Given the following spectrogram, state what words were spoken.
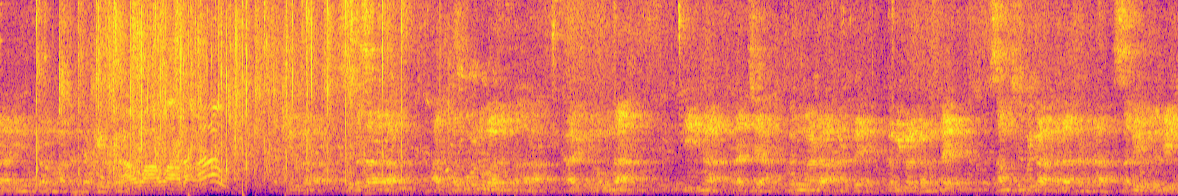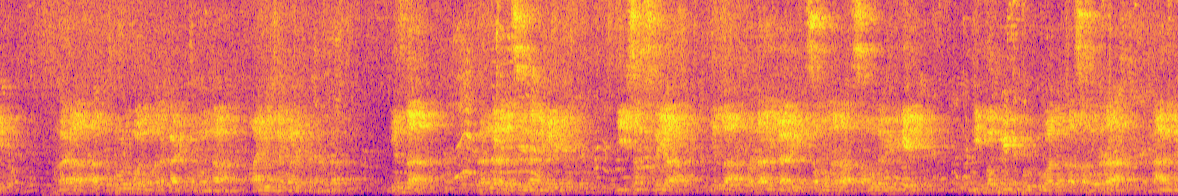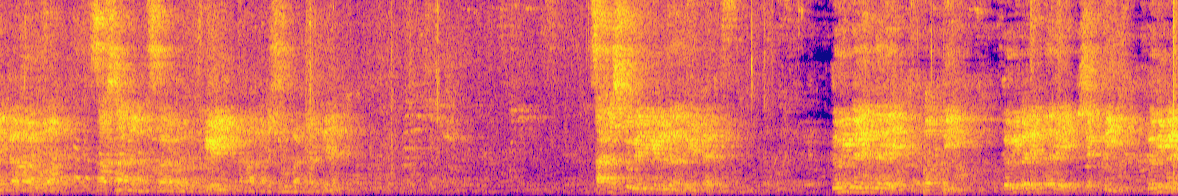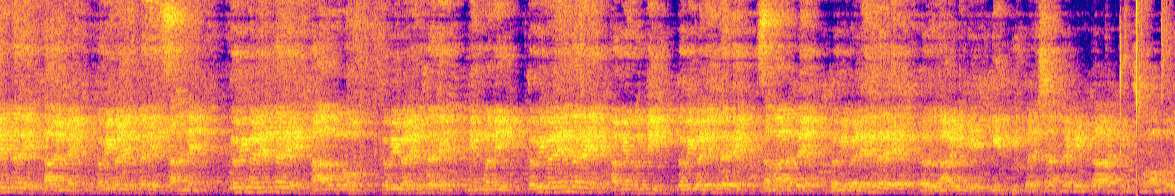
ಇಲ್ಲ ಎನ್ನುವಂತಹ ಮಾತನ್ನ ಅತ್ಯಂತ ಸೊಗಸಾದ ಅರ್ಥಪೂರ್ಣವಾದಂತಹ ಕಾರ್ಯಕ್ರಮವನ್ನ ಈ ದಿನ ರಾಜ್ಯ ಕರುನಾಡ ಹಣತೆ ಕವಿ ಬಳಗ ಮತ್ತೆ ಸಾಂಸ್ಕೃತಿಕ ಕಲಾ ತಂಡದ ಸಹಯೋಗದಲ್ಲಿ ಬಹಳ ಅರ್ಥಪೂರ್ಣವಾದಂತಹ ಕಾರ್ಯಕ್ರಮವನ್ನ ಆಯೋಜನೆ ಮಾಡಿರ್ತಕ್ಕಂಥ ಎಲ್ಲ ಕನ್ನಡದ ಸೇನಾನಿಗಳಿಗೆ ಈ ಸಂಸ್ಥೆಯ ಎಲ್ಲ ಪದಾಧಿಕಾರಿ ಸಹೋದರ ಸಹೋದರಿಯರಿಗೆ ನಿಮ್ಮ ಪ್ರೀತಿಪೂರ್ವಕವಾದಂತಹ ಸಹೋದರ ನಾಗರಿಕ ಮಾಡುವ ಸಾಷ್ಟಾಂಗ ನಮಸ್ಕಾರಗಳು ಹೇಳಿ ಮಾತನಾಡಿ ಶುರು ಮಾಡ್ತಾ ಸಾಕಷ್ಟು ವೇದಿಕೆಗಳಲ್ಲಿ ನಾನು ಹೇಳ್ತಾ ಕವಿಗಳೆಂದರೆ ಭಕ್ತಿ, ಕವಿಗಳೆಂದರೆ ಶಕ್ತಿ, ಕವಿಗಳೆಂದರೆ ತಾಳ್ಮೆ, ಕವಿಗಳೆಂದರೆ ಸಹನೆ, ಕವಿಗಳೆಂದರೆ ಕವಿಗಳೆಂದರೆ ನೆಮ್ಮದಿ ಕವಿಗಳೆಂದರೆ ಅಭಿವೃದ್ಧಿ ಕವಿಗಳೆಂದರೆ ಸಮಾನತೆ ಕವಿಗಳೆಂದರೆ ಕರುನಾಡಿಗೆ ಕೀರ್ತಿ ಕಲಶ ಅಂತ ಹೇಳ್ತಾ ಸ್ವಾಮರು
